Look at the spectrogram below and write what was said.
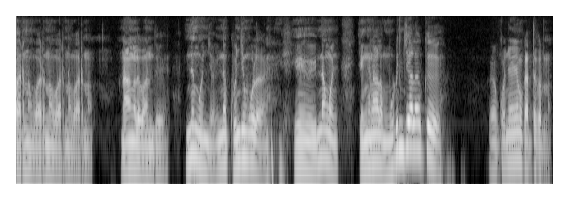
வரணும் வரணும் வரணும் வரணும். நாங்களும் வந்து இன்னும் கொஞ்சம் இன்னும் கொஞ்சம் போல். இன்னும் கொஞ்சம் எங்களால் முடிஞ்ச அளவுக்கு கொஞ்சம் கொஞ்சமாக கற்றுக்கணும்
